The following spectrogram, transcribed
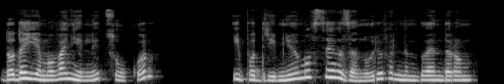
Додаємо ванільний цукор і подрібнюємо все занурювальним блендером.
